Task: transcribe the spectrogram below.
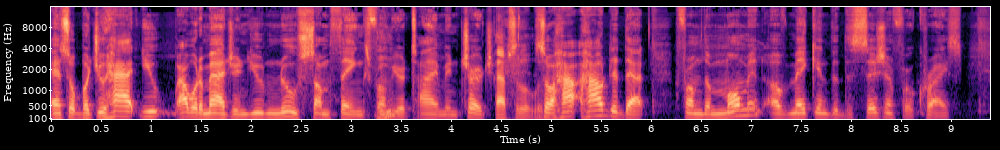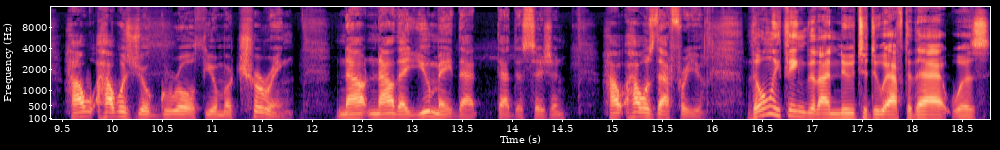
And so but you had you I would imagine you knew some things from your time in church. Mm-hmm. Absolutely. So how how did that from the moment of making the decision for Christ, how how was your growth, your maturing now now that you made that that decision? How how was that for you? The only thing that I knew to do after that was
